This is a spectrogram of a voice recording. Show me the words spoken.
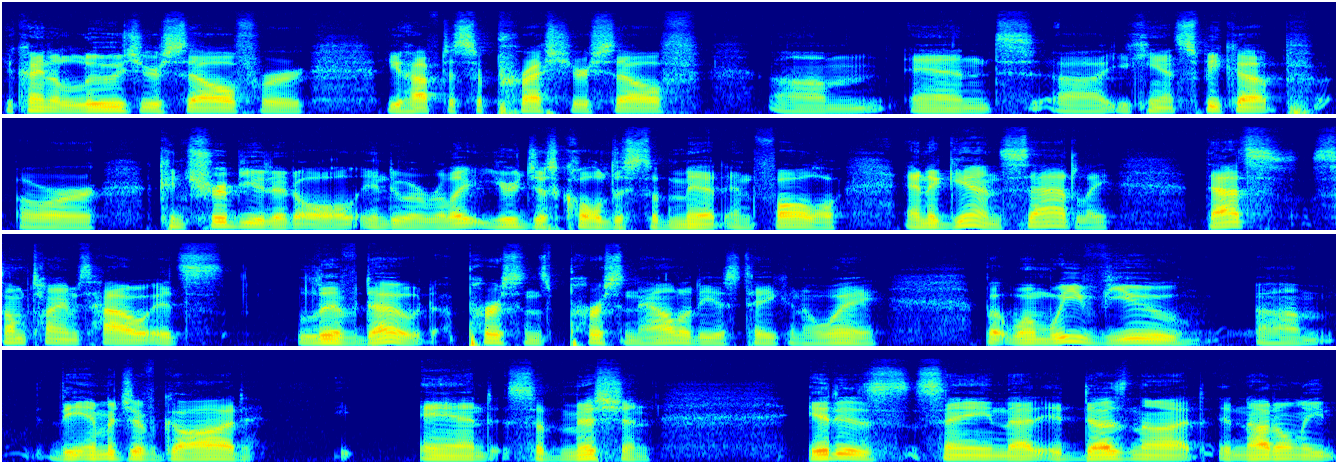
you kind of lose yourself or you have to suppress yourself um, and uh, you can't speak up or contribute at all into a relate. You're just called to submit and follow. And again, sadly, that's sometimes how it's lived out. A person's personality is taken away. But when we view um, the image of God and submission, it is saying that it does not it not only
